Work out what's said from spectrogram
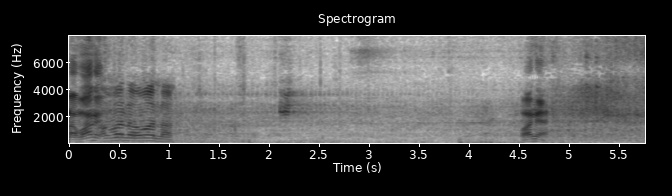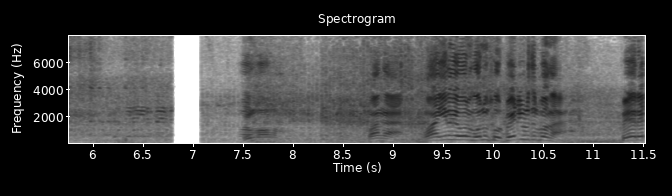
அண்ணா வாங்க. ஆமாண்ணா ஆமாண்ணா வாங்க. வாங்க. வா இருங்க ஒரு ஒரு நிமிஷம் பேட்டி கொடுத்துட்டு போங்க. பேர்?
